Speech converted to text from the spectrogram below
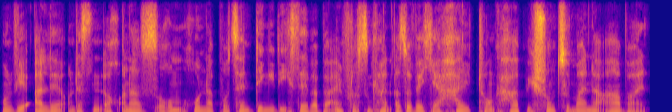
Und wir alle, und das sind auch andersrum 100% Dinge, die ich selber beeinflussen kann. Also welche Haltung habe ich schon zu meiner Arbeit?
